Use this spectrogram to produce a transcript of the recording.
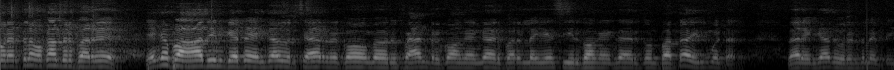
ஒரு இடத்துல உட்காந்துருப்பாரு எங்கப்பா ஆதின்னு கேட்டால் எங்கேயாவது ஒரு சேர் இருக்கும் அங்கே ஒரு ஃபேன் இருக்கும் அங்கே எங்கே இருப்பார்? இல்லை ஏசி இருக்கும் அங்கே எங்கே இருக்கும்னு பார்த்தா இருக்க மாட்டார். வேற எங்கேயாவது ஒரு இடத்துல இப்படி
